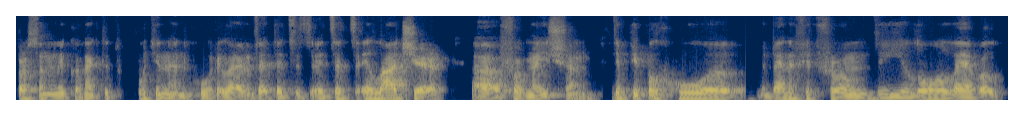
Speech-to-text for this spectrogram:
personally connected to Putin and who rely on that. It's, it's, it's a larger uh, formation. The people who benefit from the lower level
